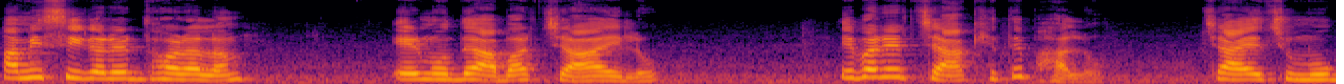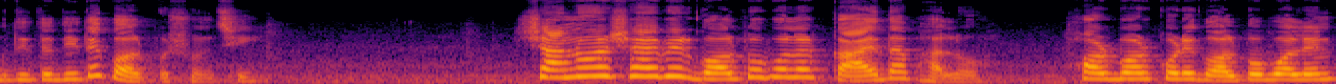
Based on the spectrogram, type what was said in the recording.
আমি সিগারেট ধরালাম। এর মধ্যে আবার চা এলো। এবারের চা খেতে ভালো। চায়ে চুমুক দিতে দিতে গল্প শুনছি। শানোয়ার সাহেবের গল্প বলার কায়দা ভালো। হড়বড় করে গল্প বলেন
